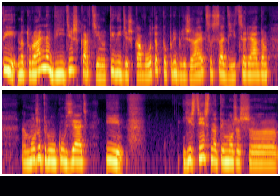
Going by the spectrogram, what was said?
Ты натурально видишь картину, ты видишь кого-то, кто приближается, садится рядом, э, может руку взять. И, естественно, ты можешь э,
